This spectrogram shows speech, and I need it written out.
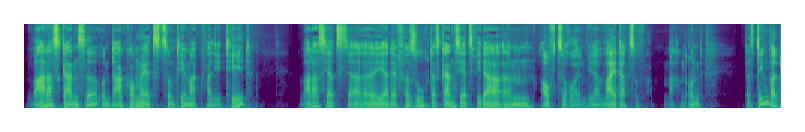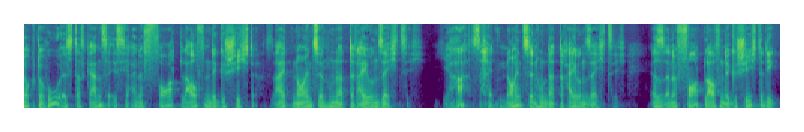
war das Ganze, und da kommen wir jetzt zum Thema Qualität, war das jetzt ja, äh, ja der Versuch, das Ganze jetzt wieder ähm, aufzurollen, wieder weiterzumachen. Und das Ding bei Doctor Who ist, das Ganze ist ja eine fortlaufende Geschichte seit 1963. Ja, seit 1963. Es ist eine fortlaufende Geschichte, die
